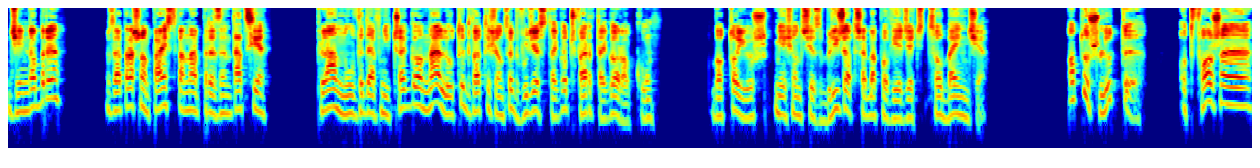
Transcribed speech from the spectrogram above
Dzień dobry. Zapraszam Państwa na prezentację planu wydawniczego na luty 2024 roku. Bo to już miesiąc się zbliża, trzeba powiedzieć, co będzie. Otóż luty otworzę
